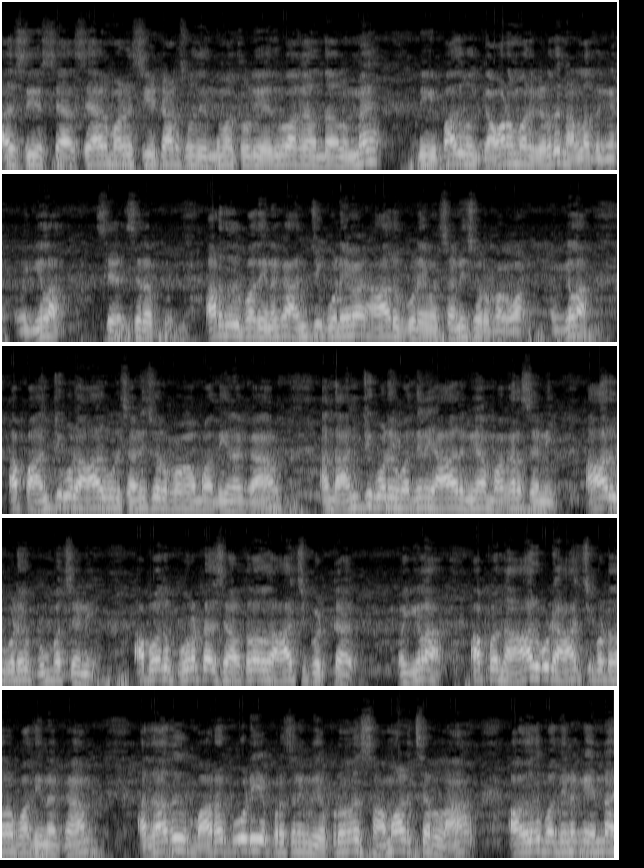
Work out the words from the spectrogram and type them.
அது சீ சே ஷேர் மாதிரி சீட்டாடு சொல்லி இந்த மாதிரி தொழில் எதுவாக இருந்தாலுமே நீங்கள் பார்த்து கொஞ்சம் கவனமாக இருக்கிறது நல்லதுங்க. ஓகேங்களா? சரி சிறப்பு. அடுத்தது பார்த்தீங்கன்னாக்கா அஞ்சு கூடையவன் ஆறு கூடையவன் சனீஸ்வர பகவான். ஓகேங்களா? அப்போ அஞ்சு கூட ஆறு கூட சனீஸ்வர பகவான் பார்த்தீங்கன்னாக்கா அந்த அஞ்சு கூடை பார்த்தீங்கன்னா யாருங்க? மகர சனி ஆறு கூடை கும்பசனி. அப்போ வந்து புரட்டாசி காலத்தில் வந்து ஆட்சி பெற்றார். ஓகேங்களா? அப்போ இந்த ஆறு கோடி ஆட்சி பட்டதெல்லாம் பார்த்தீங்கன்னாக்கா அதாவது வரக்கூடிய பிரச்சனைகள் எப்படி வந்து சமாளிச்சிடலாம். அது வந்து பார்த்தீங்கன்னாக்கா என்ன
